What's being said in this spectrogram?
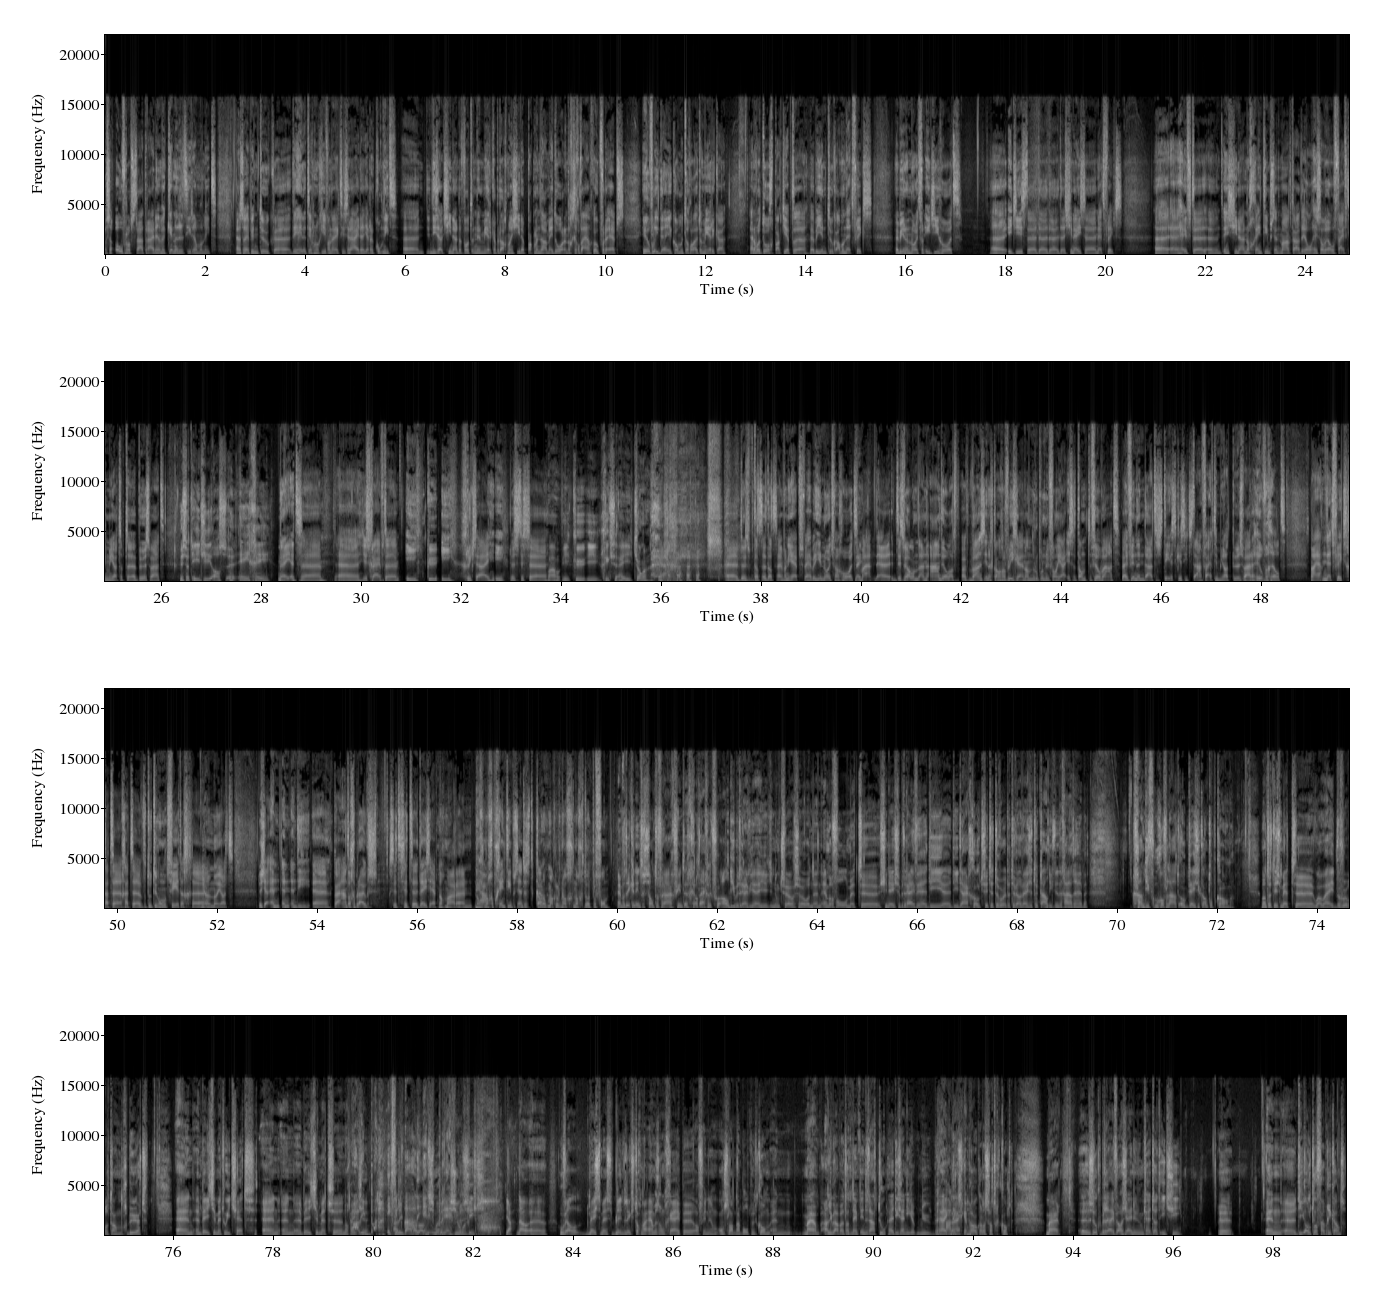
ze overal op straat rijden en we kennen het hier helemaal niet. En zo heb je natuurlijk de hele technologie van elektrisch rijden. Ja, dat komt niet, niet uit China. Dat wordt in Amerika bedacht, maar in China pakt men daarmee door. En dat geldt eigenlijk ook voor de apps. Heel veel ideeën komen toch wel uit Amerika. En dan wordt doorgepakt. Je hebt, we hebben hier natuurlijk allemaal Netflix. We hebben hier nog nooit van EG gehoord. Eh EG is de, de, de, de Chinese Netflix. Uh, heeft uh, in China nog geen 10% marktaandeel. Heeft al wel 15 miljard op de beurs waard. Is dat EG als EG? Nee, het, je schrijft I, Q, I, Griekse I, I. Dus het is... Wauw, I, Q, I, Griekse I. Jongen. Ja. dus dat, dat zijn van die apps. We hebben hier nooit van gehoord. Nee. Maar het is wel een, een, aandeel wat waanzinnig kan gaan vliegen. En dan roepen we nu van, ja, is het dan te veel waard? Wij vinden inderdaad, het is de eerste keer iets staan. 15 miljard beurswaarde, heel veel geld. Maar ja, Netflix gaat, gaat wat doet hij, 140 uh, miljard. Dus ja, en, en, en die, qua aantal gebruikers zit, zit deze app nog maar nog, ja. nog op geen 10%. Dus het kan ook makkelijk nog, nog door het plafond. En wat ik een interessante vraag vind, het geldt eigenlijk voor al die bedrijven. Ja, je, je noemt zo, zo een, een emmer vol met Chinese bedrijven hè, die, die daar groot zitten te worden, terwijl wij ze totaal niet in de gaten hebben. Gaan die vroeg of laat ook deze kant op komen? Want het is met uh, Huawei bijvoorbeeld dan gebeurd. En een beetje met WeChat. En een, beetje met uh, nog een beetje... ik vind Alibaba AliExpress, jongen. Precies. Ja, nou, uh, hoewel de meeste mensen blindelings toch naar Amazon grijpen... of in ons land naar bol.com. En, maar Alibaba, dat neemt inderdaad toe. Hè. Die zijn hier nu bereikbaar. Alex, ik heb er ook al eens wat gekocht. Maar zulke bedrijven als jij nu noemt, hè, dat Ichi... en die autofabrikant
